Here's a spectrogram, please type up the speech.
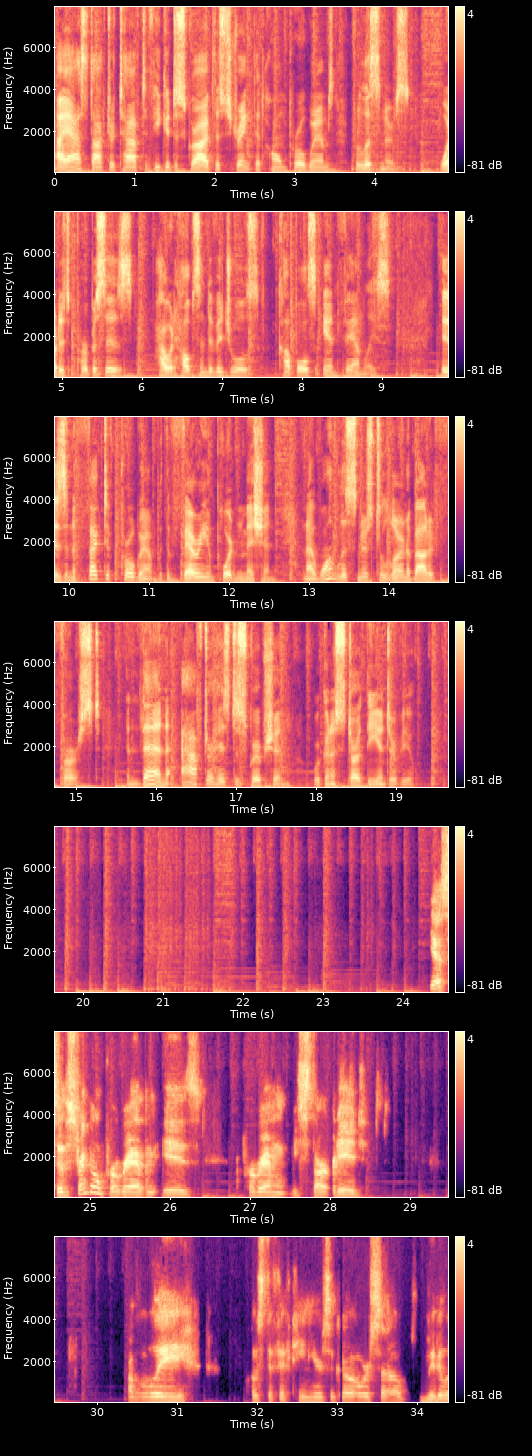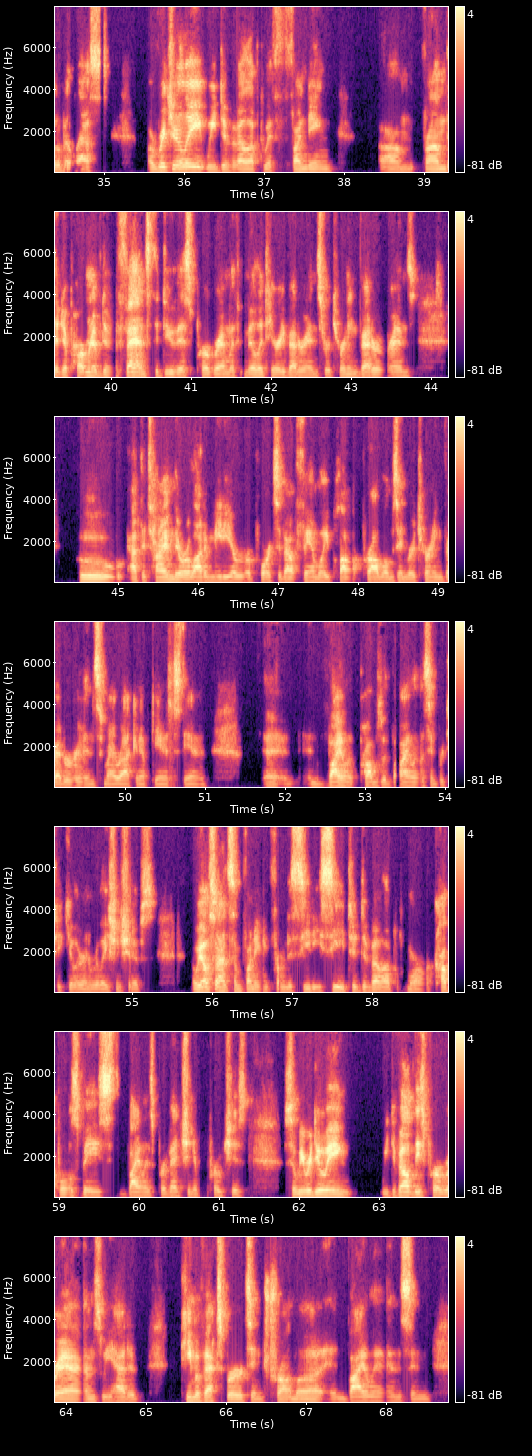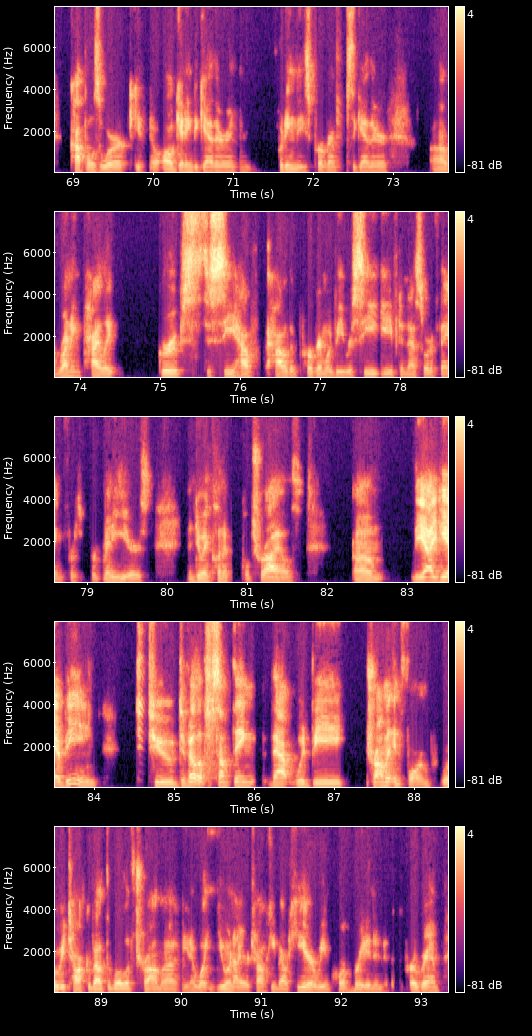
I asked Dr. Taft if he could describe the Strength at Home programs for listeners, what its purpose is, how it helps individuals, couples, and families. It is an effective program with a very important mission, and I want listeners to learn about it first and then, after his description, we're going to start the interview. Yeah, so the Strength Home program is a program we started probably close to 15 years ago or so, mm-hmm. maybe a little bit less. Originally, we developed with funding um, from the Department of Defense to do this program with military veterans, returning veterans who at the time there were a lot of media reports about family problems and returning veterans from Iraq and Afghanistan and, and violent problems with violence in particular in relationships. And we also had some funding from the CDC to develop more couples based violence prevention approaches. So we were doing, we developed these programs. We had a team of experts in trauma and violence and couples work, you know, all getting together and putting these programs together uh, running pilot groups to see how how the program would be received and that sort of thing for, for many years and doing clinical trials um, the idea being to develop something that would be trauma informed where we talk about the role of trauma you know what you and i are talking about here we incorporate it into the program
